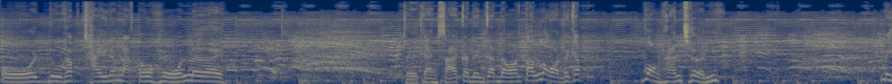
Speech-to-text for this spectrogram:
โอ้ดูครับใช้น้ำหนักตัวโหนเลย เจอแกงซ้ายกระเด็นกระดอนตลอดเลยครับว่องหานเฉิน มี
